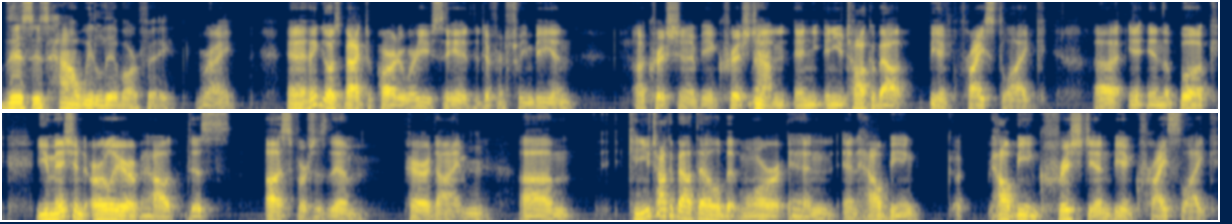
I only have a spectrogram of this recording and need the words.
this is how we live our faith. Right. And I think it goes back to part of where you see it, the difference between being a Christian and being Christian. And and you talk about being Christ like uh, in, in the book. You mentioned earlier about this us versus them paradigm. Um, can you talk about that a little bit more and and how being how being Christian, being Christ like,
